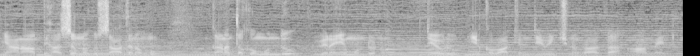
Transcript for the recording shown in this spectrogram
జ్ఞానాభ్యాసములకు సాధనము ఘనతకు ముందు వినయముండును. దేవుడు ఈ యొక్క వాక్యం దీవించునుగాక. ఆమె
